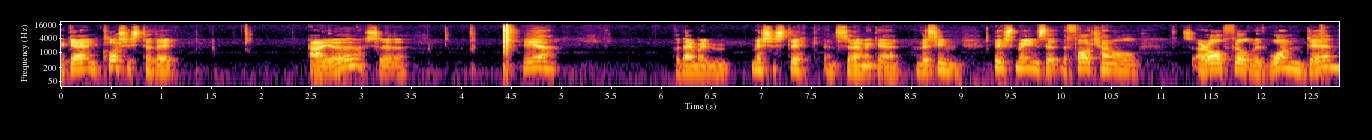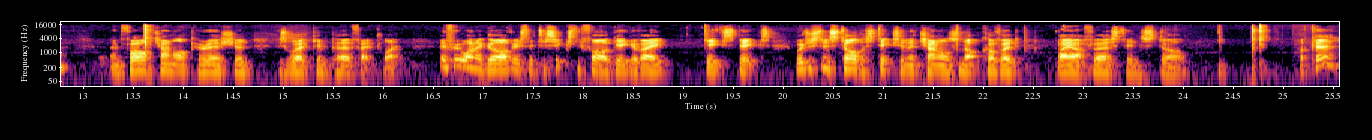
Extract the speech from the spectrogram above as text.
again, closest to the IO, so here, and then we miss a stick and same again. And this, in, this means that the four channels are all filled with one DIMM and four channel operation is working perfectly. If we want to go obviously to 64 gig of 8 gig sticks. We'll just install the sticks in the channels not covered by our first install. Okay,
